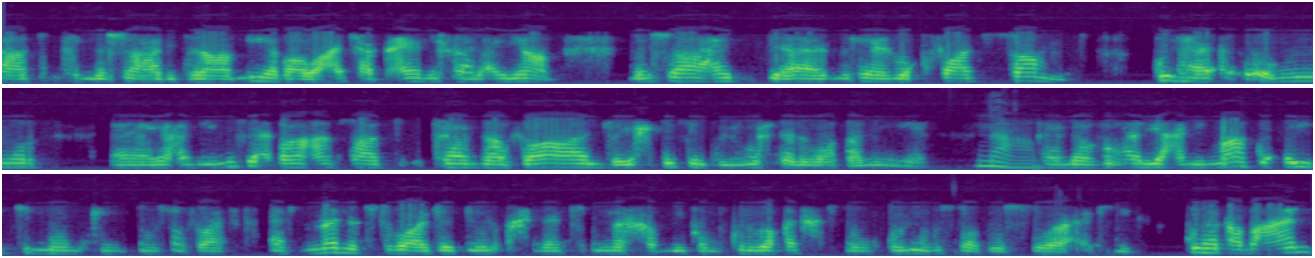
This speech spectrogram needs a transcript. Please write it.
مثل مشاهد درامية باوعتها بعيني خلال أيام. مشاهد آه، مثل وقفات صمت. كلها أمور يعني مثل عبارة عن صارت كرنفال يحتفل بالوحدة الوطنية. نعم. كرنفال يعني ماكو أي كلمة ممكن توصفها، أتمنى تتواجدون إحنا نرحب بكم كل وقت حتى تنقلوا بالصوت والصورة أكيد. كلها طبعا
